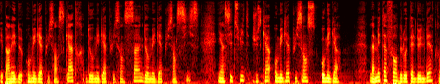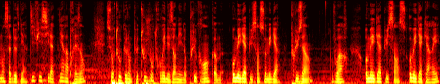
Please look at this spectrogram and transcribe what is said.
et parler de oméga puissance 4, de oméga puissance 5, de oméga puissance 6, et ainsi de suite jusqu'à oméga puissance oméga. La métaphore de l'hôtel de Hilbert commence à devenir difficile à tenir à présent, surtout que l'on peut toujours trouver des ordinaux plus grands comme oméga puissance oméga plus 1, voire oméga puissance oméga carré,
